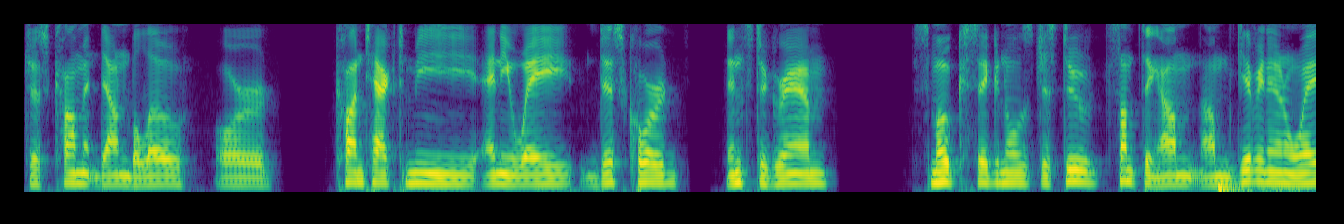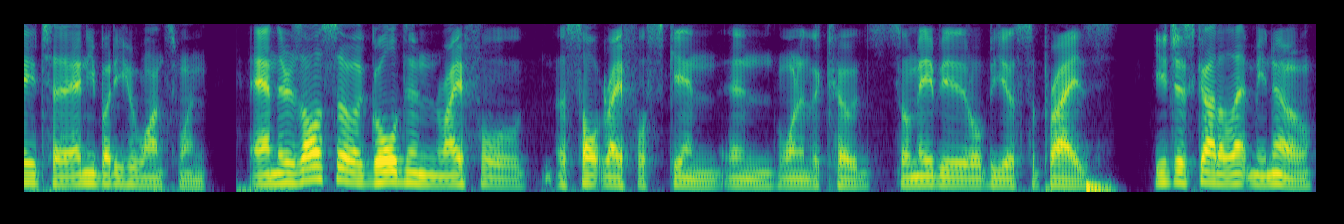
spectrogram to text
just comment down below or contact me anyway. Discord, Instagram, smoke signals. Just do something. I'm I'm giving it away to anybody who wants one. And there's also a golden rifle, assault rifle skin in one of the codes, so maybe it'll be a surprise. You just gotta let me know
